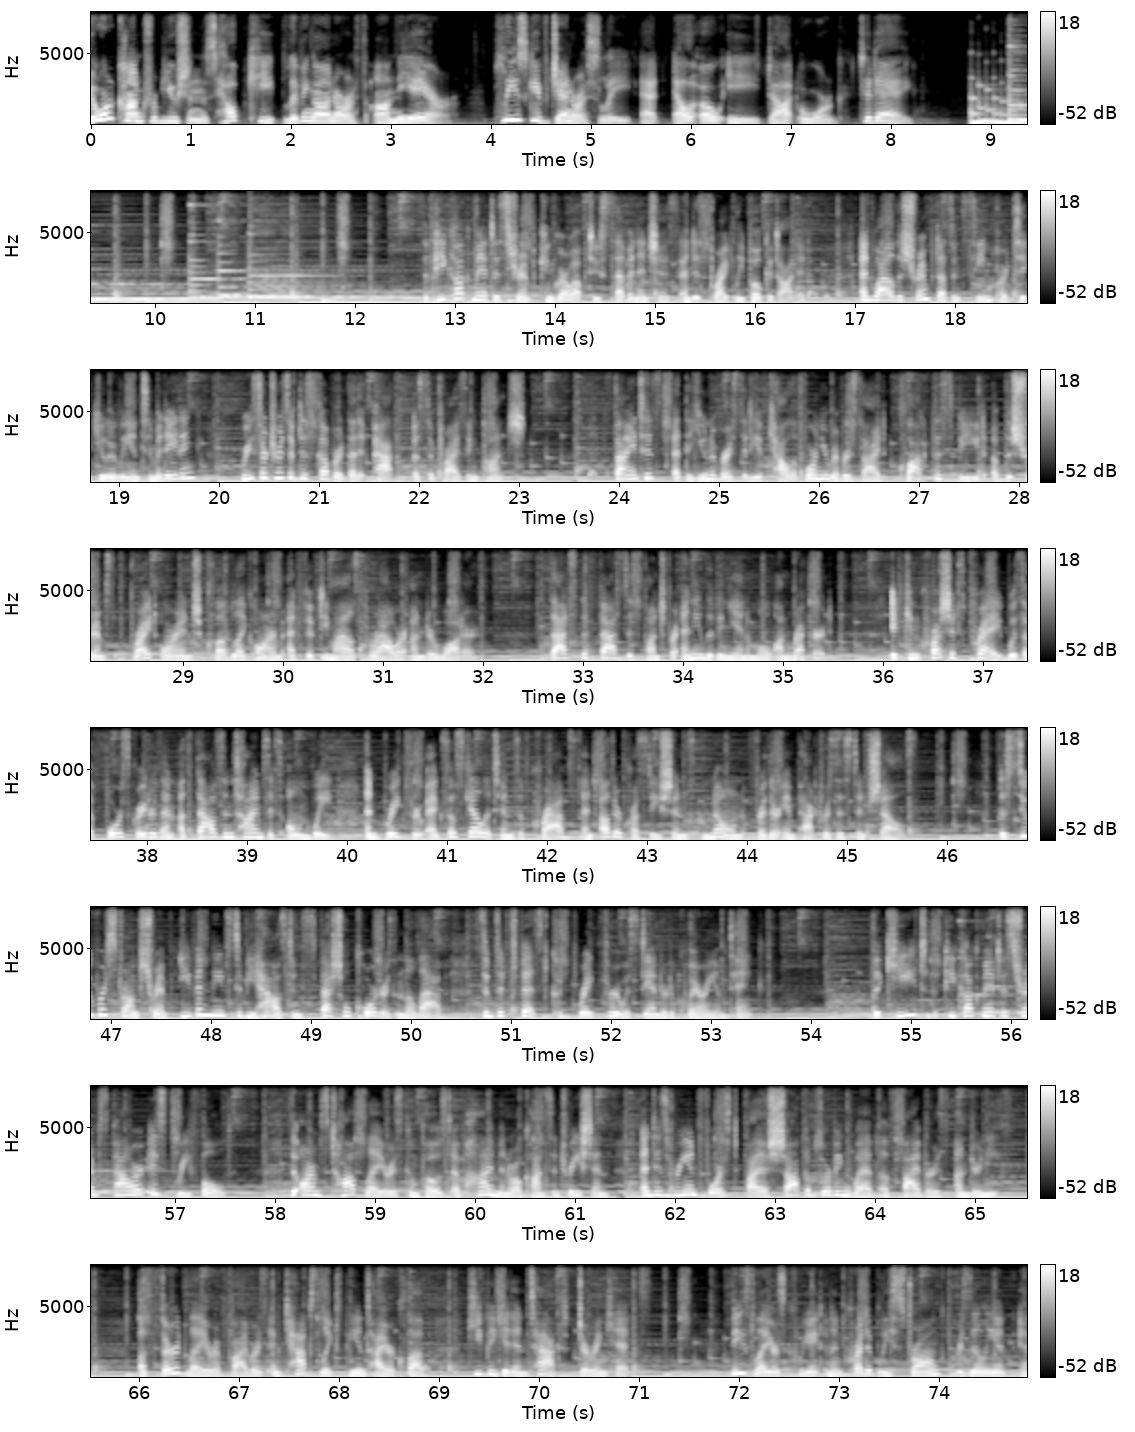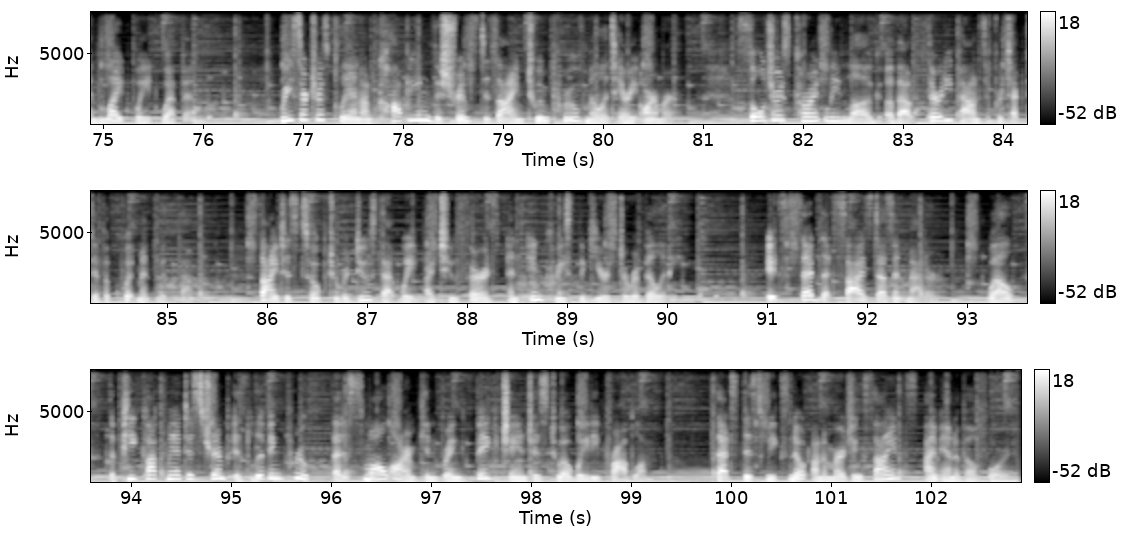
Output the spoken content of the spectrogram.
Your contributions help keep Living on Earth on the air. Please give generously at loe.org today. The peacock mantis shrimp can grow up to 7 inches and is brightly polka dotted. And while the shrimp doesn't seem particularly intimidating, researchers have discovered that it packs a surprising punch. Scientists at the University of California Riverside clocked the speed of the shrimp's bright orange club like arm at 50 miles per hour underwater. That's the fastest punch for any living animal on record. It can crush its prey with a force greater than a thousand times its own weight and break through exoskeletons of crabs and other crustaceans known for their impact resistant shells. The super strong shrimp even needs to be housed in special quarters in the lab since its fist could break through a standard aquarium tank. The key to the peacock mantis shrimp's power is threefold. The arm's top layer is composed of high mineral concentration and is reinforced by a shock absorbing web of fibers underneath. A third layer of fibers encapsulates the entire club, keeping it intact during hits. These layers create an incredibly strong, resilient, and lightweight weapon. Researchers plan on copying the shrimp's design to improve military armor. Soldiers currently lug about 30 pounds of protective equipment with them. Scientists hope to reduce that weight by two thirds and increase the gear's durability. It's said that size doesn't matter. Well, the peacock mantis shrimp is living proof that a small arm can bring big changes to a weighty problem. That's this week's note on emerging science. I'm Annabelle Ford.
